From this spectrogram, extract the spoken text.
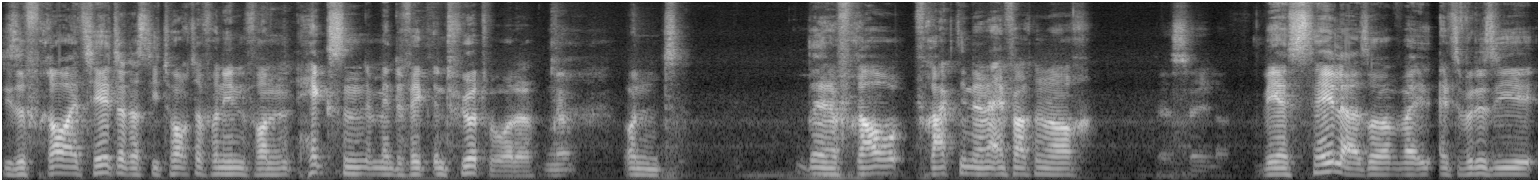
diese Frau erzählte, dass die Tochter von ihnen von Hexen im Endeffekt entführt wurde. Ja. Und seine Frau fragt ihn dann einfach nur noch, Der Sailor. wer ist Taylor? So, weil, als würde sie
